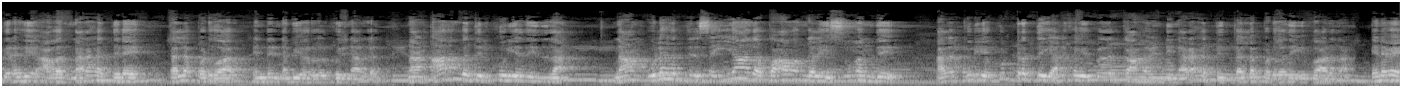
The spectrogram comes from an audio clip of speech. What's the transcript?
பிறகு அவர் நரகத்திலே தள்ளப்படுவார் என்று நபி அவர்கள் கூறினார்கள். நான் ஆரம்பத்தில் கூறியது இதுதான். நாம் உலகத்தில் செய்யாத பாவங்களை சுமந்து அதற்குரிய குற்றத்தை அனுபவிப்பதற்காக வேண்டி நரகத்தில் தள்ளப்படுவது இவ்வாறுதான். எனவே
